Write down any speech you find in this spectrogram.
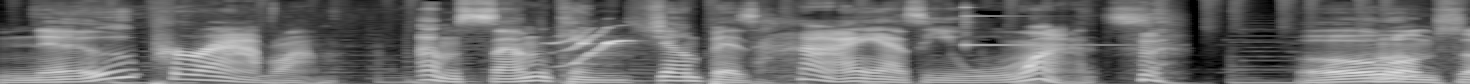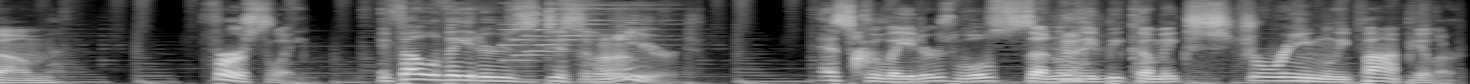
No problem. Um Sum can jump as high as he wants. Oh, Huh? um, some. Firstly, if elevators disappeared, escalators will suddenly become extremely popular.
